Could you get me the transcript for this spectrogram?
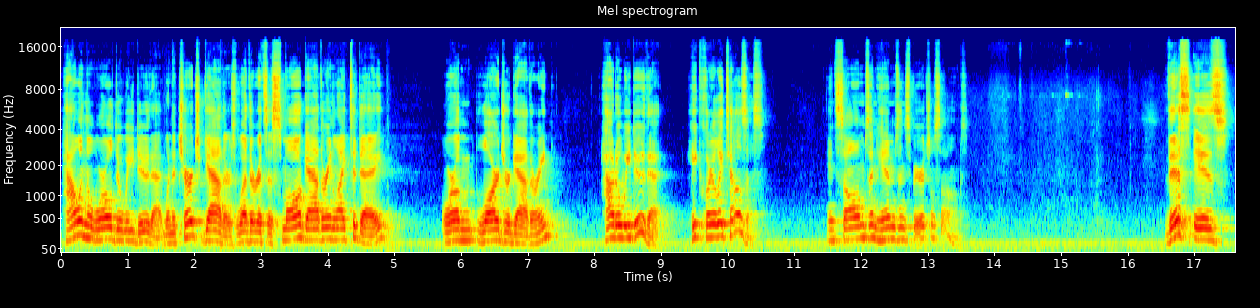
How in the world do we do that? When a church gathers, whether it's a small gathering like today or a larger gathering, how do we do that? He clearly tells us in psalms and hymns and spiritual songs. This is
